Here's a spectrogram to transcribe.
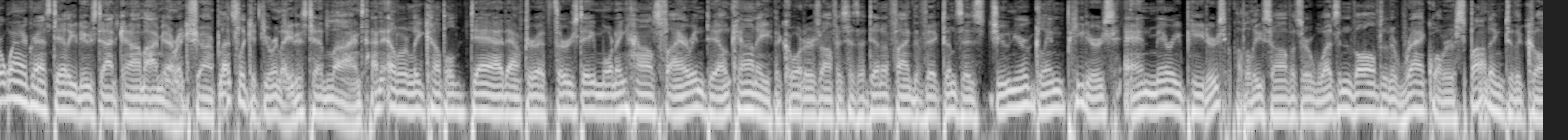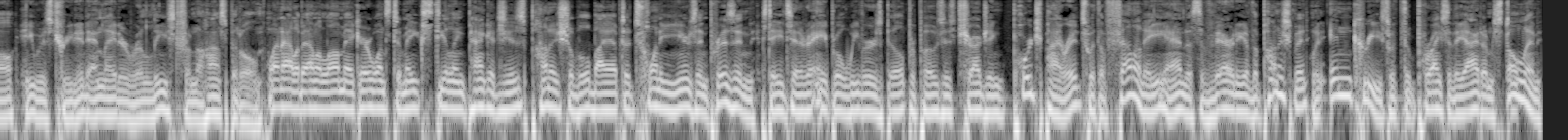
For WiregrassDailyNews.com, I'm Eric Sharp. Let's look at your latest headlines. An elderly couple dead after a Thursday morning house fire in Dale County. The coroner's office has identified the victims as Junior Glenn Peters and Mary Peters. A police officer was involved in a wreck while responding to the call. He was treated and later released from the hospital. One Alabama lawmaker wants to make stealing packages punishable by up to 20 years in prison. State Senator April Weaver's bill proposes charging porch pirates with a felony and the severity of the punishment would increase with the price of the item stolen.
